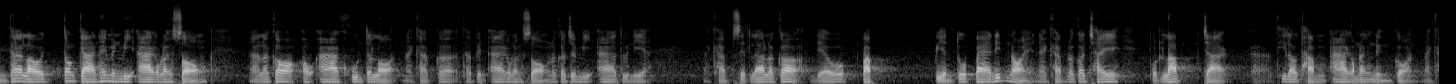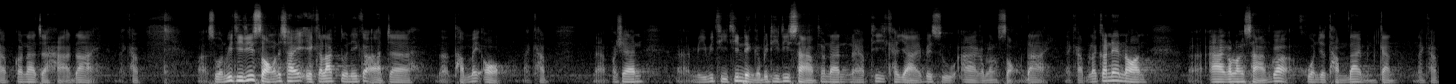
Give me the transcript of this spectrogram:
1 ถ้าเราต้องการให้มันมี r กำลังสองแล้วก็เอา r คูณตลอดนะครับก็ถ้าเป็น r กำลังสองแล้วก็จะมี r ตัวนี้นะครับเสร็จแล้วแล้วก็เดี๋ยวปรับเปลี่ยนตัวแปรนิดหน่อยนะครับแล้วก็ใช้ผลลัพธ์จากที่เราทำ r กำลังหนึ่งก่อนนะครับก็น่าจะหาได้นะครับส่วนวิธีที่2ที่ใช้เอกลักษณ์ตัวนี้ก็อาจจะทำไม่ออกนะครับ นะเพราะฉะนั้นมีวิธีที่ 1 กับวิธีที่ 3 เท่านั้นนะครับที่ขยายไปสู่ r กำลังสองได้นะครับแล้วก็แน่นอน r กำลังสามก็ควรจะทำได้เหมือนกันนะครับ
